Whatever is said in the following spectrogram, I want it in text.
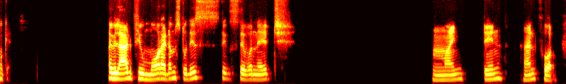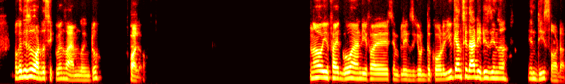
Okay. I will add few more items to this. Six seven eight nine ten and 4 okay this is what the sequence i am going to follow Now, if I go and if I simply execute the code, you can see that it is in a, in this order.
